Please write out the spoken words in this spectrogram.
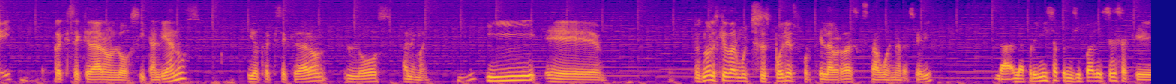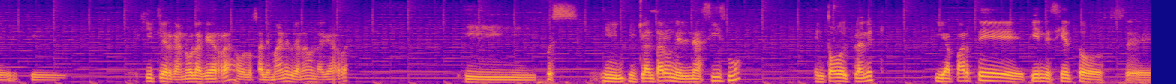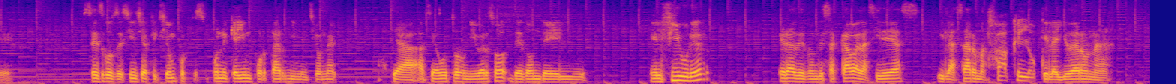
otra que se quedaron los italianos y otra que se quedaron los alemanes. Y eh, pues no les quiero dar muchos spoilers porque la verdad es que está buena la serie. La, la premisa principal es esa, que, que Hitler ganó la guerra, o los alemanes ganaron la guerra, y pues in- implantaron el nazismo en todo el planeta. Y aparte tiene ciertos eh, sesgos de ciencia ficción porque supone que hay un portal dimensional hacia, hacia otro universo de donde el, el Führer era de donde sacaba las ideas y las armas Ah, que le ayudaron a,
